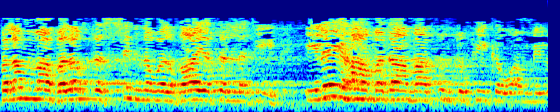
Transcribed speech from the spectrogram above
فلما بلغت السن والغاية التي إليها مدى ما كنت فيك أؤمل.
